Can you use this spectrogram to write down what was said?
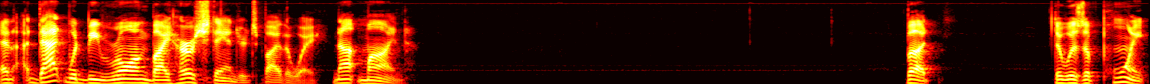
And that would be wrong by her standards, by the way, not mine. But there was a point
